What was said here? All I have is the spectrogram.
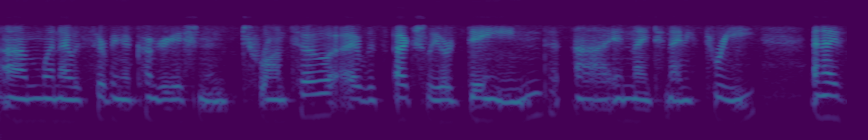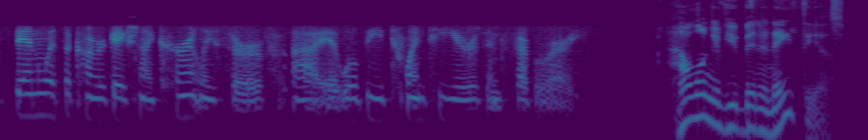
Um, when I was serving a congregation in Toronto, I was actually ordained uh, in 1993, and I've been with the congregation I currently serve. Uh, it will be 20 years in February. How long have you been an atheist?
